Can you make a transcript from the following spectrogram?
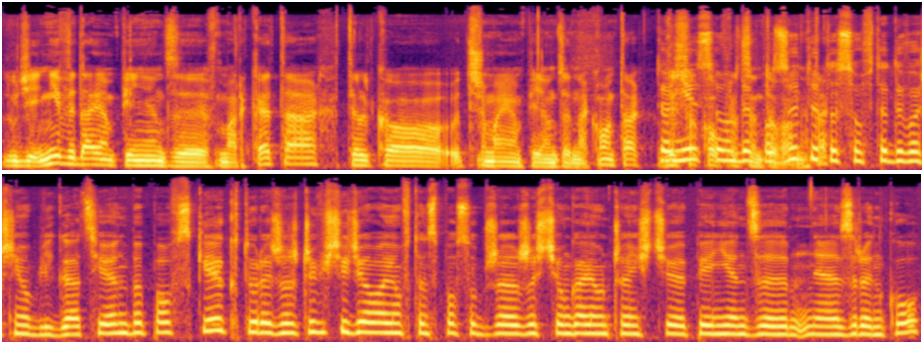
ludzie nie wydają pieniędzy w marketach, tylko trzymają pieniądze na kontach To nie są depozyty, tak? to są wtedy właśnie obligacje NBP-owskie, które rzeczywiście działają w ten sposób, że, że ściągają część e, pieniędzy e, z rynku.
